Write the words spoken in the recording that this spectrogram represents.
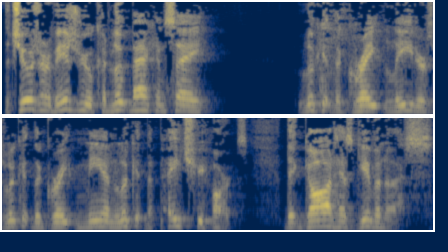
The children of Israel could look back and say, Look at the great leaders, look at the great men, look at the patriarchs that God has given us.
